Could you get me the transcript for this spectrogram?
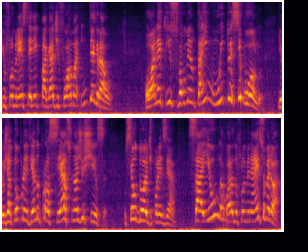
e o Fluminense teria que pagar de forma integral. Olha que isso vai aumentar em muito esse bolo. E eu já estou prevendo processos na justiça. O seu Dodge, por exemplo, saiu agora do Fluminense, ou melhor,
